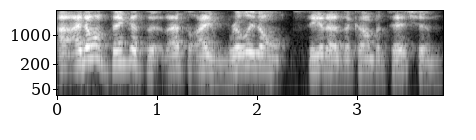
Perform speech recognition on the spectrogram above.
I I don't think it's a, that's. I really don't see it as a competition.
